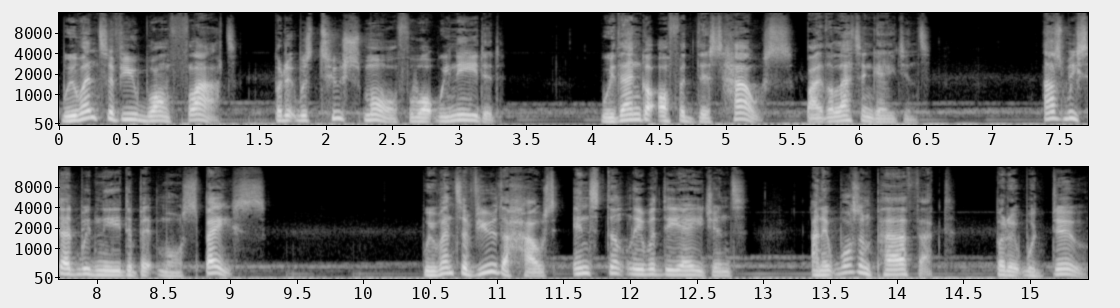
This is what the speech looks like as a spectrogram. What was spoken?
We went to view one flat, but it was too small for what we needed. We then got offered this house by the letting agent, as we said we'd need a bit more space. We went to view the house instantly with the agent, and it wasn't perfect, but it would do.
